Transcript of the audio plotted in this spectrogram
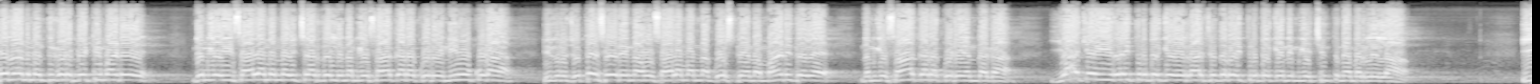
ಪ್ರಧಾನಮಂತ್ರಿಗಳು ಭೇಟಿ ಮಾಡಿ ನಿಮಗೆ ಈ ಸಾಲ ಮನ್ನಾ ವಿಚಾರದಲ್ಲಿ ನಮಗೆ ಸಹಕಾರ ಕೊಡಿ. ನೀವು ಕೂಡ ಇದ್ರ ಜೊತೆ ಸೇರಿ ನಾವು ಸಾಲ ಮನ್ನಾ ಘೋಷಣೆಯನ್ನ ಮಾಡಿದ್ದೇವೆ. ನಮಗೆ ಸಹಕಾರ ಕೊಡಿ ಎಂದಾಗ ಯಾಕೆ ಈ ರೈತರ ಬಗ್ಗೆ, ಈ ರಾಜ್ಯದ ರೈತರ ಬಗ್ಗೆ ನಿಮಗೆ ಚಿಂತನೆ ಬರಲಿಲ್ಲ? ಈ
